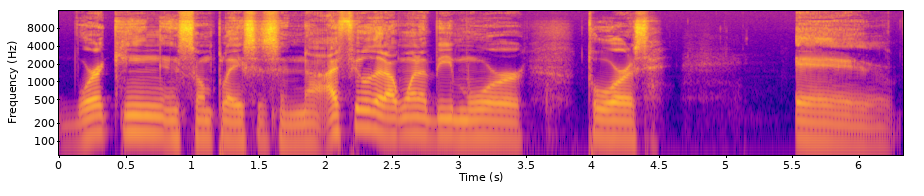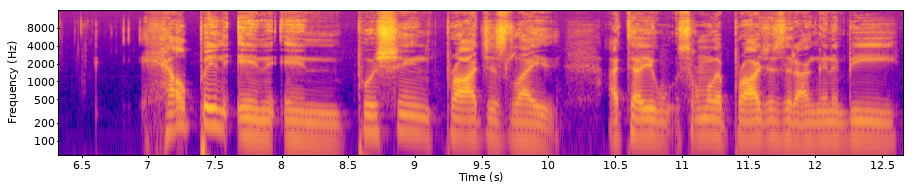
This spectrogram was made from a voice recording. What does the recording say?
working in some places and not. I feel that I want to be more towards uh, helping in in pushing projects like I tell you some of the projects that I'm going to be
